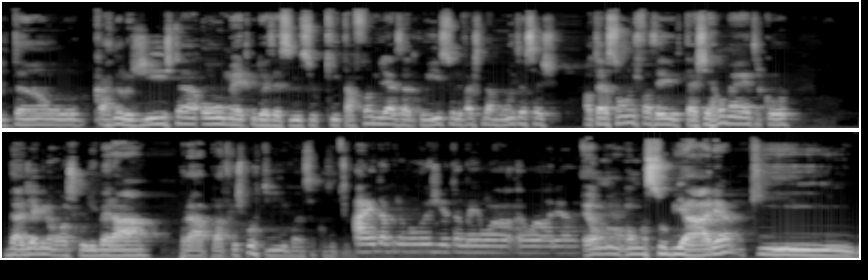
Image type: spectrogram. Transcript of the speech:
Então, o cardiologista ou o médico do exercício que está familiarizado com isso, ele vai estudar muito essas alterações, fazer teste ergométrico, dar diagnóstico, liberar para prática esportiva, essa coisa toda. A endocrinologia também é uma, é uma área... É uma, é uma sub-área que,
